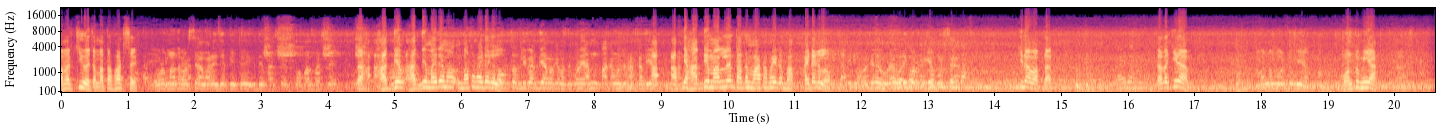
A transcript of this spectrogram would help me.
ওনার কি হয়েছে? মাথা ফাটছে? ওর মাথা ফাটছে আমার এই যে পিঠে এই যে ফাটছে কপাল ফাটছে। তা হাত দিয়ে হাত দিয়ে মাইরে মাথা ফাইটা গেল? তো লিভার দিয়ে আমাকে মারতে পরে এমন পাকা মধ্যে ধাক্কা দিয়ে আপনি হাত দিয়ে মারলেন তাতে মাথা ফাইটা ফাইটা গেল? ওইখানে হুড়াহুড়ি করতে গিয়ে পড়ছে। কি নাম আপনার? দাদা কি নাম? আমার নাম মন্টু মিয়া। মন্টু মিয়া।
